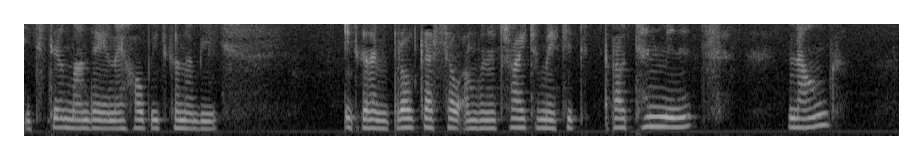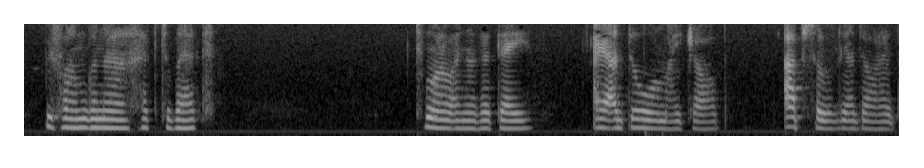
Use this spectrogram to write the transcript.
It's still Monday, and I hope it's gonna be it's gonna be broadcast. So I'm gonna try to make it about ten minutes long before I'm gonna head to bed. Tomorrow, another day. I adore my job, absolutely adore it.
